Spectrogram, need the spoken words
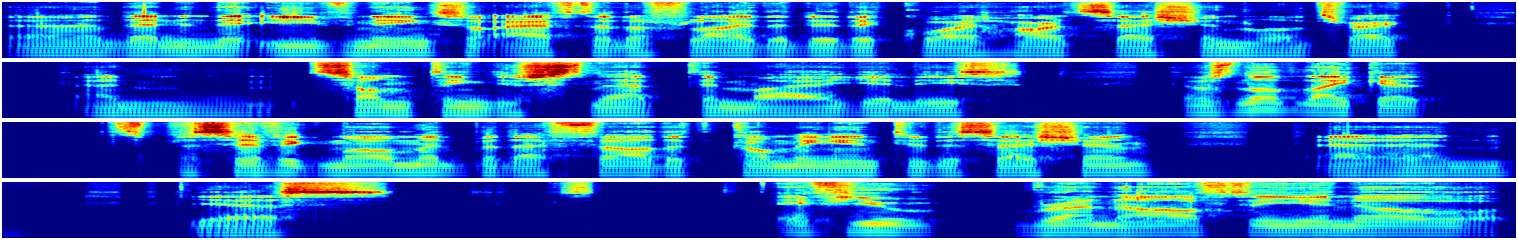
And then in the evening, so after the flight, I did a quite hard session on the track, and something just snapped in my Achilles. It was not like a specific moment, but I felt it coming into the session. And yes, if you run after, you know,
